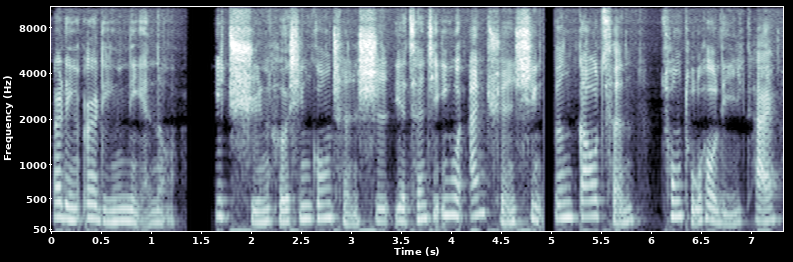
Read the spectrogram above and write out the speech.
二零二零年呢，一群核心工程师也曾经因为安全性跟高层冲突后离开，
